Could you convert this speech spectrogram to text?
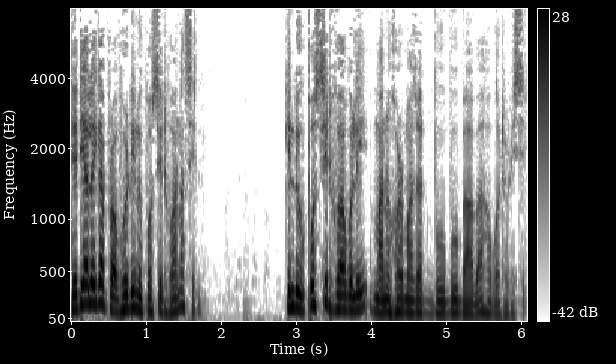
তেতিয়ালৈকে প্ৰভুৰ দিন উপস্থিত হোৱা নাছিল। কিন্তু উপস্থিত হোৱা বুলি মানুহৰ মাজত বু বু বা বা হ'ব ধৰিছিল।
